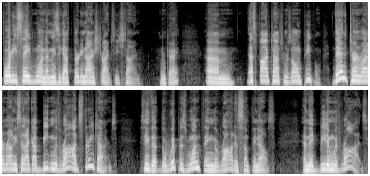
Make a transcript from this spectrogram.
40 save one. That means he got 39 stripes each time. Okay? Um, that's five times from his own people. Then he turned right around. he said, I got beaten with rods three times. See, the, the whip is one thing, the rod is something else. And they beat him with rods.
